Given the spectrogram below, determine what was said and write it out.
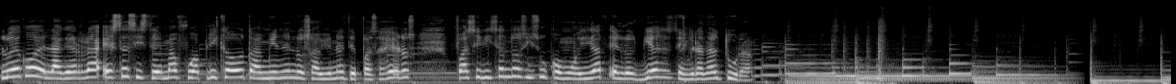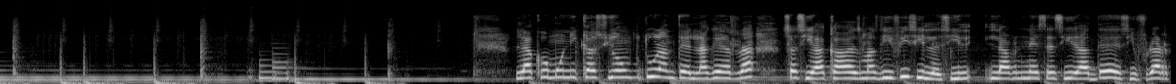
Luego de la guerra, este sistema fue aplicado también en los aviones de pasajeros, facilitando así su comodidad en los viajes en gran altura. La comunicación durante la guerra se hacía cada vez más difícil y la necesidad de descifrar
